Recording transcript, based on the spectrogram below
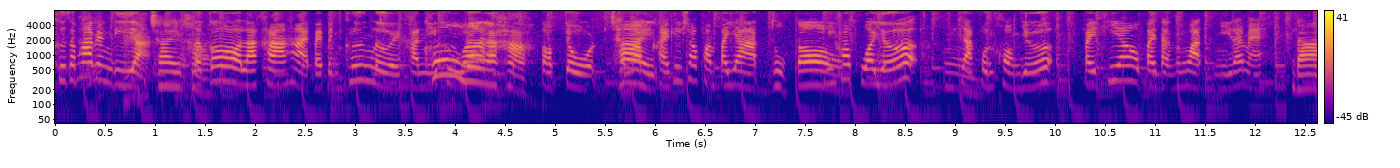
คือสภาพยังดีอะ ใช่ค่ะ แล้วก็ราคาหายไปเป็นครึ่งเลยคันคนี้รึ่งคือหนึว่างอะค่ะตอบโจทย์ใช่สำหรับใครที่ชอบความประหยัดถูกต้อง มีครอบครัวเยอะมอยากขนของเยอะ ไปเที่ยวไปต่างจังหวัดอย่างนี้ได้ไหม ได้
